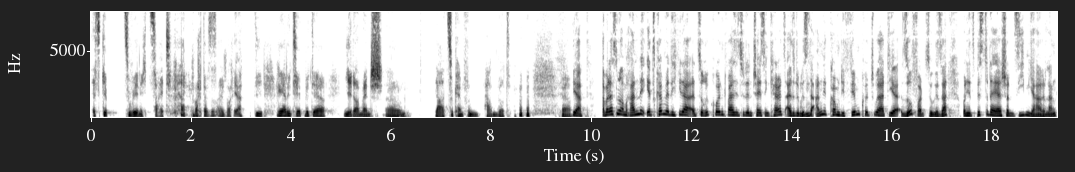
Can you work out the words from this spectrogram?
es gibt zu wenig Zeit. Einfach, das ist einfach ja. die Realität, mit der jeder Mensch ähm, ja zu kämpfen haben wird. ja. ja, aber das nur am Rande. Jetzt können wir dich wieder äh, zurückholen quasi zu den Chasing Carrots. Also du bist mhm. da angekommen, die Filmkultur hat dir sofort zugesagt und jetzt bist du da ja schon sieben Jahre lang.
